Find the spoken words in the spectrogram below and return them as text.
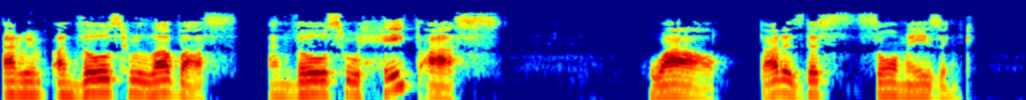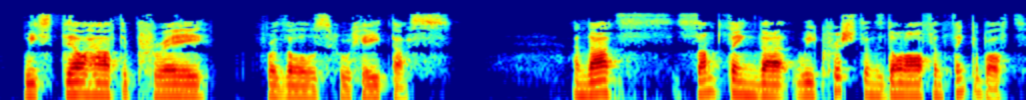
and we, and those who love us and those who hate us, wow, that is this so amazing. We still have to pray for those who hate us. And that's something that we Christians don't often think about.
